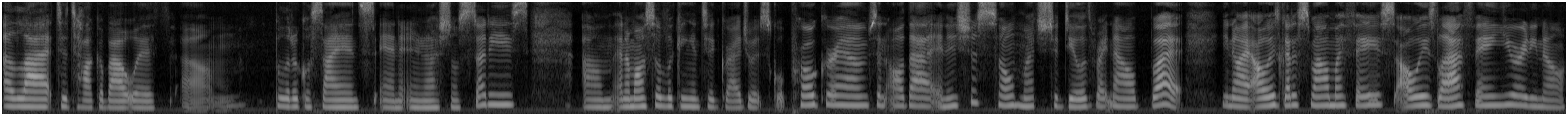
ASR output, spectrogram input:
a lot to talk about with um, political science and international studies. Um, and I'm also looking into graduate school programs and all that. And it's just so much to deal with right now. But, you know, I always got a smile on my face, always laughing. You already know.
